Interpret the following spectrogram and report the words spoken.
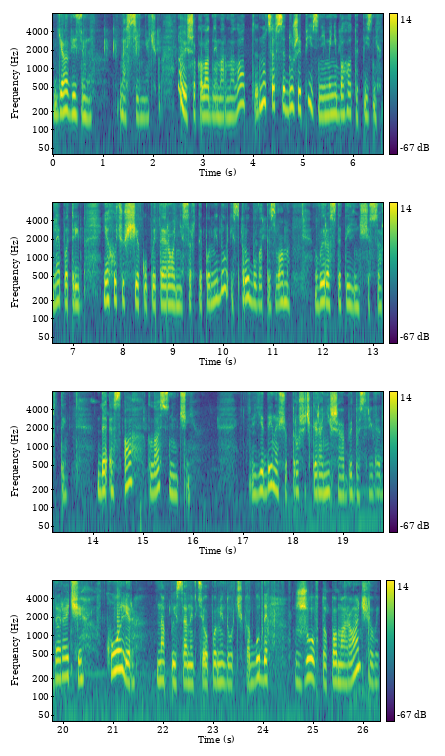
я візьму насіннячко. Ну і шоколадний мармелад. Ну, це все дуже пізнє, і мені багато пізніх не потрібно. Я хочу ще купити ранні сорти помідор і спробувати з вами виростити інші сорти. ДСА класнючий. Єдине, щоб трошечки раніше, аби дозрів. До речі, колір написаний в цього помідорчика буде жовто-помаранчевий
